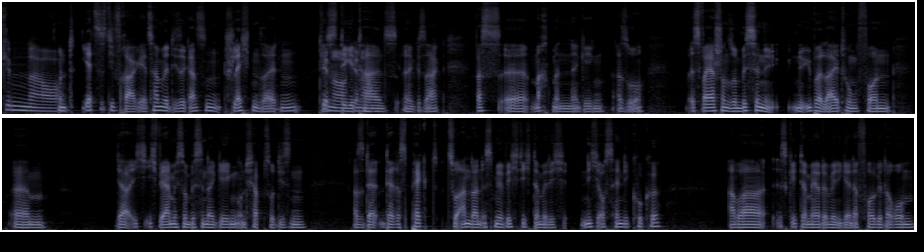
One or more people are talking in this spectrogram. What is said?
genau. Und jetzt ist die Frage, jetzt haben wir diese ganzen schlechten Seiten des Genau, Digitals äh, gesagt. Was äh, macht man denn dagegen? Also es war ja schon so ein bisschen eine, eine Überleitung von, ähm, ja, ich, ich wehre mich so ein bisschen dagegen und ich habe so diesen, also der, der Respekt zu anderen ist mir wichtig, damit ich nicht aufs Handy gucke. Aber es geht ja mehr oder weniger in der Folge darum,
